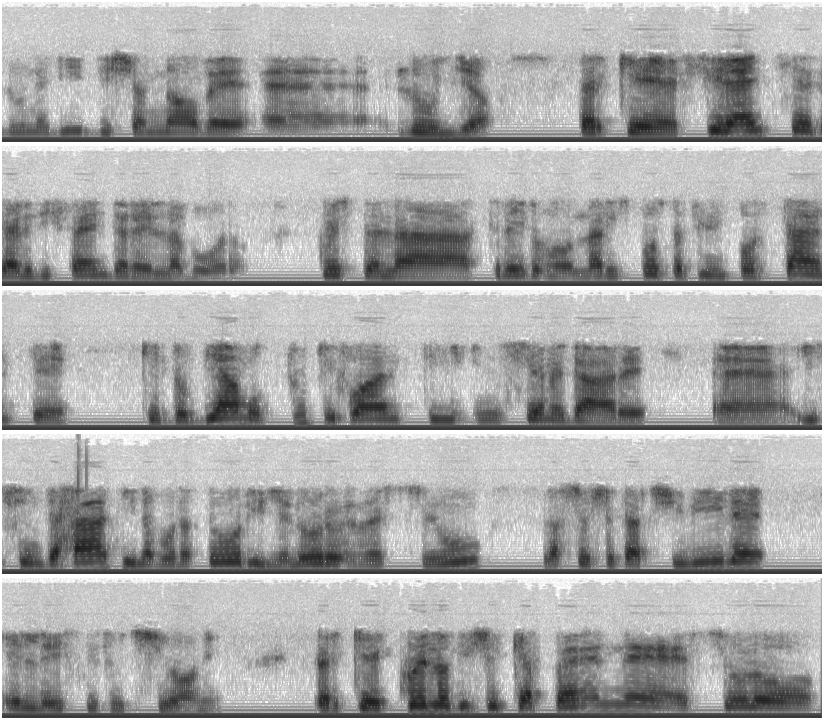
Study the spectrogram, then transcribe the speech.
lunedì 19 eh, luglio, perché Firenze deve difendere il lavoro. Questa è la, credo, la risposta più importante che dobbiamo tutti quanti insieme dare, eh, i sindacati, i lavoratori, le loro RSU, la società civile e le istituzioni, perché quello di GKN è solo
